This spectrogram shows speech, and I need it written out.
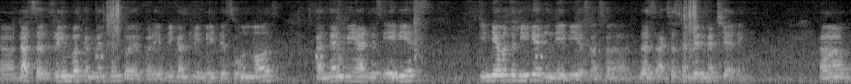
Uh, that's a framework convention where, every country made its own laws. And then we had this ABS. India was a leader in ABS, so that's access and benefit sharing. Um,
